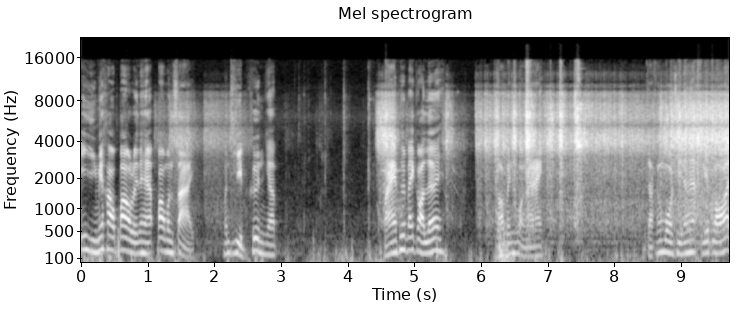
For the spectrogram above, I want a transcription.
นี่ยิงไม่เข้าเป้าเลยนะฮะ เป้ามันสาย มันถีบขึ้นครับ ไปเพื่อนไปก่อนเลย เราเป็นห่วงนาย จากข้างบนทีนะฮะ เรียบร้อย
